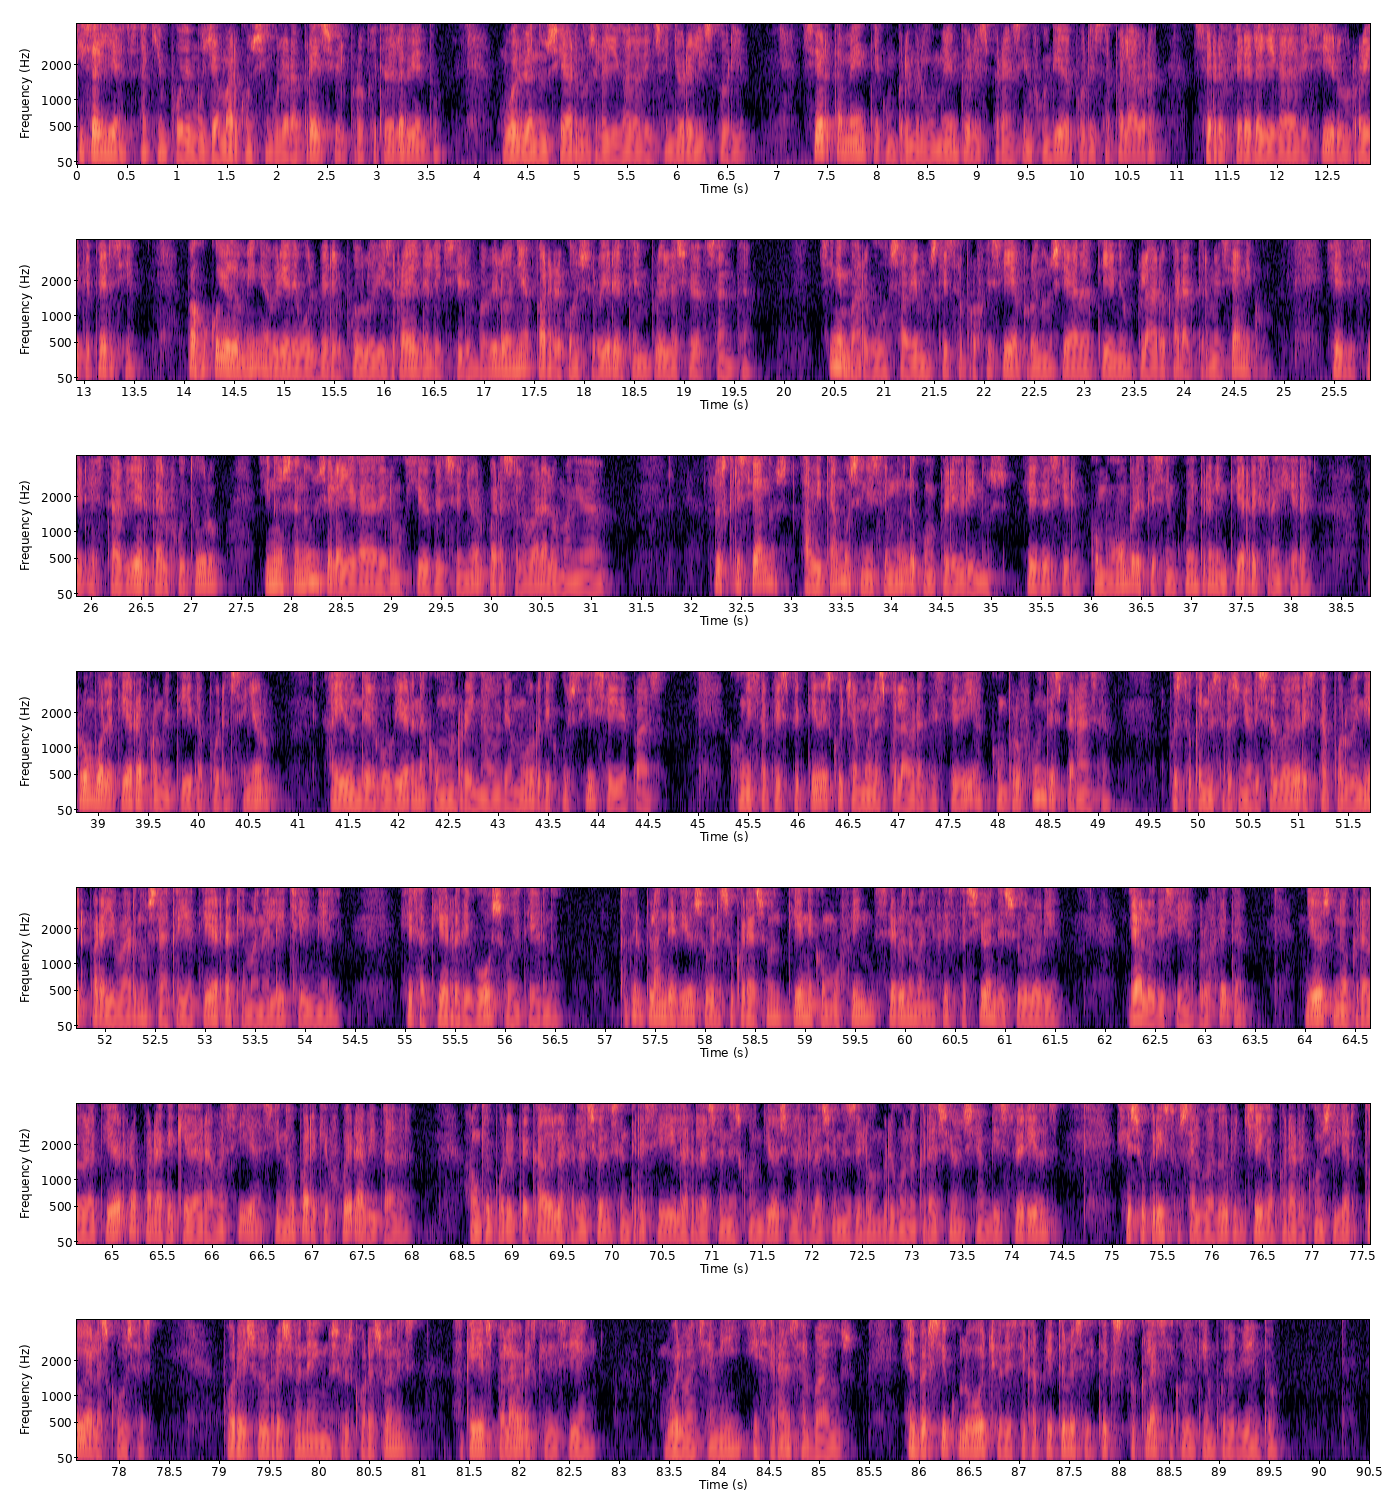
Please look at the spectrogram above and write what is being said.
Isaías, a quien podemos llamar con singular aprecio el profeta del Adviento, vuelve a anunciarnos la llegada del Señor en la historia. Ciertamente, con primer momento, la esperanza infundida por esta palabra se refiere a la llegada de Ciro, rey de Persia, bajo cuyo dominio habría de volver el pueblo de Israel del exilio en Babilonia para reconstruir el templo y la ciudad santa. Sin embargo, sabemos que esta profecía pronunciada tiene un claro carácter mesiánico, es decir, está abierta al futuro y nos anuncia la llegada del ungido del Señor para salvar a la humanidad. Los cristianos habitamos en este mundo como peregrinos, es decir, como hombres que se encuentran en tierra extranjera, rumbo a la tierra prometida por el Señor, ahí donde Él gobierna con un reinado de amor, de justicia y de paz. Con esta perspectiva escuchamos las palabras de este día con profunda esperanza, puesto que nuestro Señor y Salvador está por venir para llevarnos a aquella tierra que emana leche y miel, esa tierra de gozo eterno todo el plan de Dios sobre su creación tiene como fin ser una manifestación de su gloria. Ya lo decía el profeta. Dios no creó la tierra para que quedara vacía, sino para que fuera habitada. Aunque por el pecado las relaciones entre sí, las relaciones con Dios y las relaciones del hombre con la creación se han visto heridas, Jesucristo Salvador llega para reconciliar todas las cosas. Por eso resuenan en nuestros corazones aquellas palabras que decían, vuélvanse a mí y serán salvados. El versículo 8 de este capítulo es el texto clásico del tiempo de Adviento.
